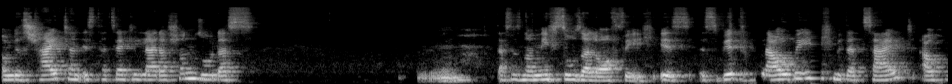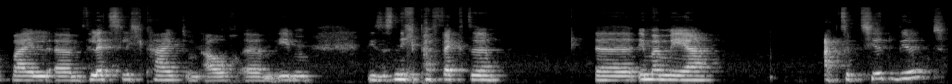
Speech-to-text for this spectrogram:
und das Scheitern ist tatsächlich leider schon so, dass dass es noch nicht so salonfähig ist. Es wird, glaube ich, mit der Zeit, auch weil ähm, Verletzlichkeit und auch ähm, eben dieses nicht perfekte äh, immer mehr akzeptiert wird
